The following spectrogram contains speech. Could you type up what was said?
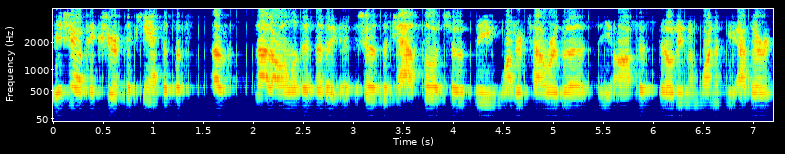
they show a picture of the campus of, of not all of it, but it, it shows the castle, it shows the water tower, the the office building, and one of the other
